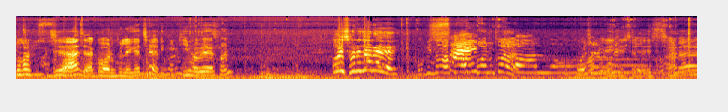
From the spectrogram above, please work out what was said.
ঘর যা যা ঘর ভুলে গেছে আর কি কি হবে এখন? ওই সরে যা রে। এই যে চলে এসেছি বাড়ি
